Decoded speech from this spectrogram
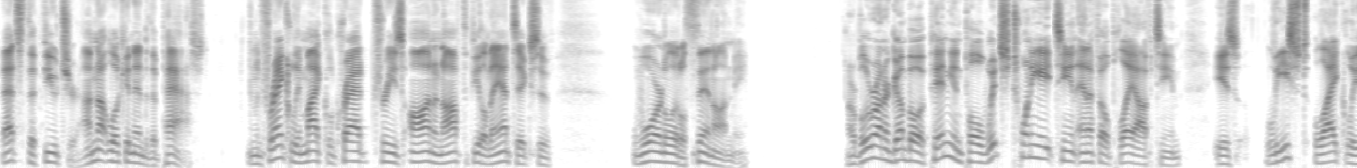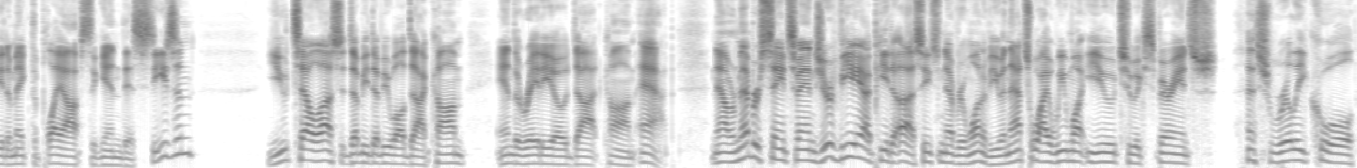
That's the future. I'm not looking into the past. And frankly, Michael Crabtree's on and off the field antics have worn a little thin on me. Our Blue Runner Gumbo opinion poll which 2018 NFL playoff team is least likely to make the playoffs again this season? You tell us at WWL.com and the radio.com app. Now, remember, Saints fans, you're VIP to us, each and every one of you, and that's why we want you to experience this really cool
